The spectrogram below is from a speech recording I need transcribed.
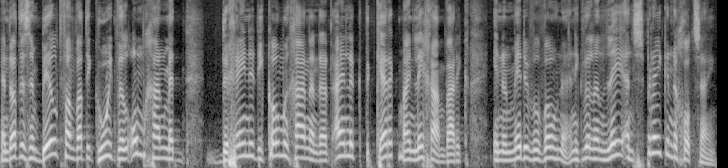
En dat is een beeld van wat ik, hoe ik wil omgaan met degenen die komen gaan en uiteindelijk de kerk, mijn lichaam, waar ik in hun midden wil wonen. En ik wil een, een sprekende God zijn.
